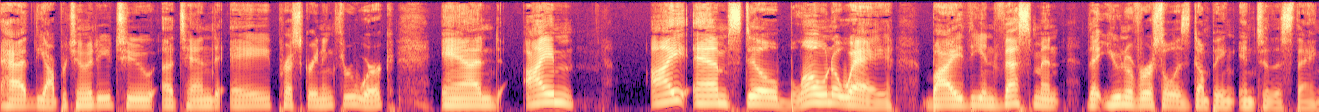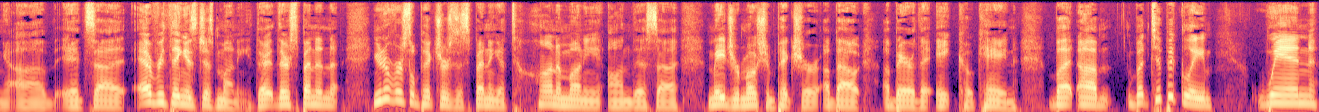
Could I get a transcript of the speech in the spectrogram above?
had the opportunity to attend a press screening through work, and I'm I am still blown away by the investment that Universal is dumping into this thing. Uh, it's uh, everything is just money. They're they're spending Universal Pictures is spending a ton of money on this uh, major motion picture about a bear that ate cocaine. But um, but typically when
